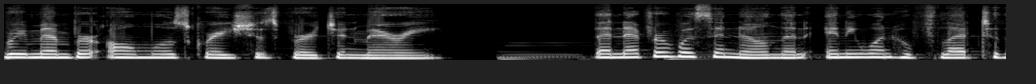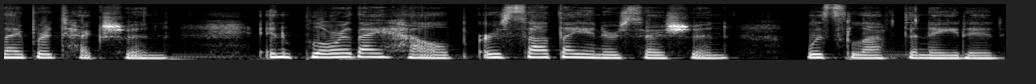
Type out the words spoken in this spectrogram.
Remember, O most gracious Virgin Mary, that never was it known that anyone who fled to thy protection, implored thy help, or sought thy intercession was left unaided.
